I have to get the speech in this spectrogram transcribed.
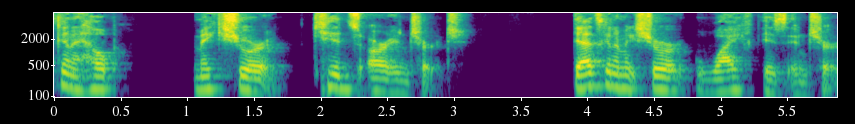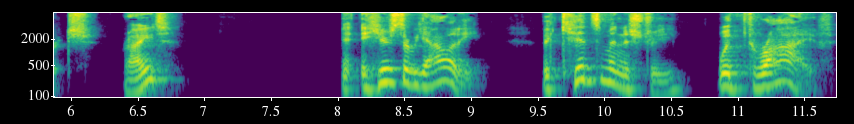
going to help make sure kids are in church. Dad's going to make sure wife is in church, right? Here's the reality the kids' ministry would thrive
